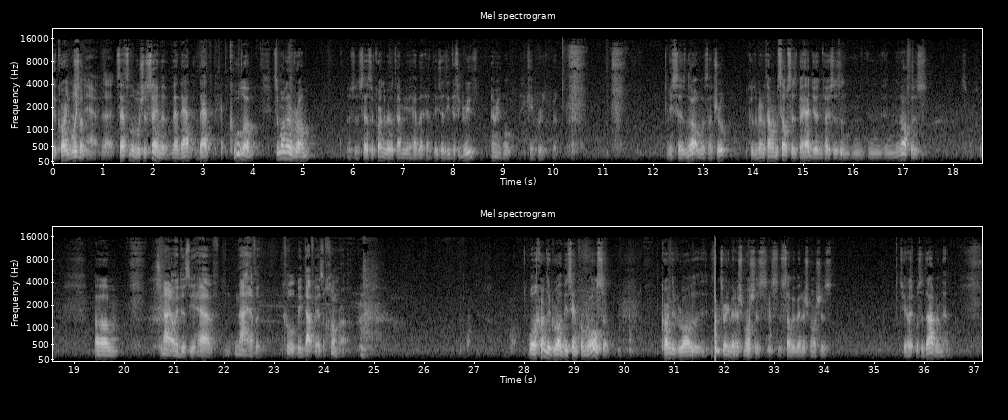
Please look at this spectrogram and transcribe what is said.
According you wouldn't so, have that. So that's what the bush is saying that that that, that kula. It's among of Ram. It says according to Rabbi Tam, you have that head. He says he disagrees. I mean, well, he came first, but he says no, it's not true because the Rebbe Tam himself says behedya and Tosis in in, in Menachos. Um, So not only does he have not have the cool, but he has a chumrah. well, according to Gra, it'll be the same chumrah also. According to Gra, it's already Ben Moshes, it's Sabi Ben Moshes. So you're not supposed to daven then.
